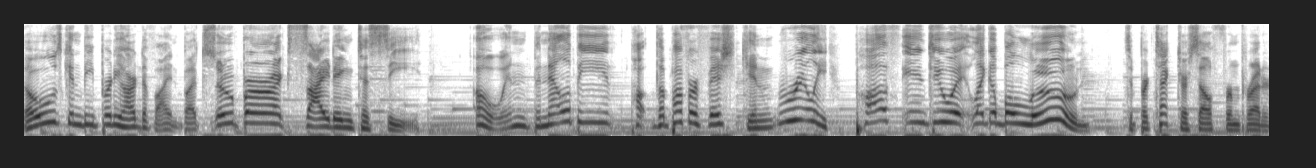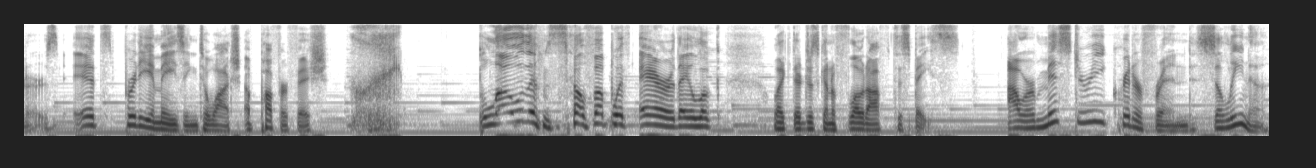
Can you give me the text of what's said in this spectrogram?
Those can be pretty hard to find, but super exciting to see. Oh, and Penelope the pufferfish can really puff into it like a balloon to protect herself from predators. It's pretty amazing to watch a pufferfish blow themselves up with air. They look like they're just going to float off to space. Our mystery critter friend, Selena,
